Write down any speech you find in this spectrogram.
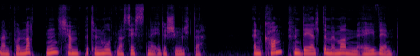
Men på natten kjempet hun mot nazistene i det skjulte. En kamp hun delte med mannen Øyvind,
